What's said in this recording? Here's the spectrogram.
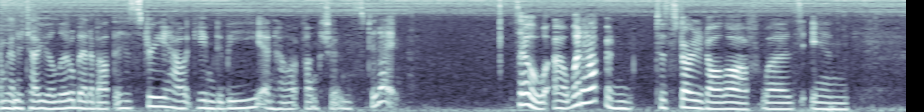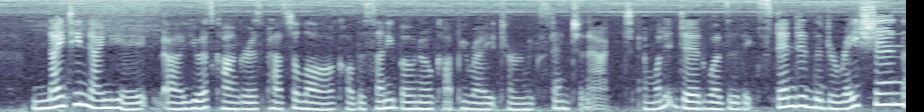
I'm going to tell you a little bit about the history, how it came to be, and how it functions today. So uh, what happened to start it all off was in 1998, uh, U.S. Congress passed a law called the Sonny Bono Copyright Term Extension Act. And what it did was it extended the duration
